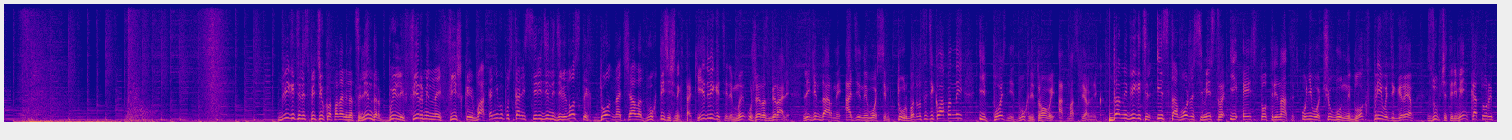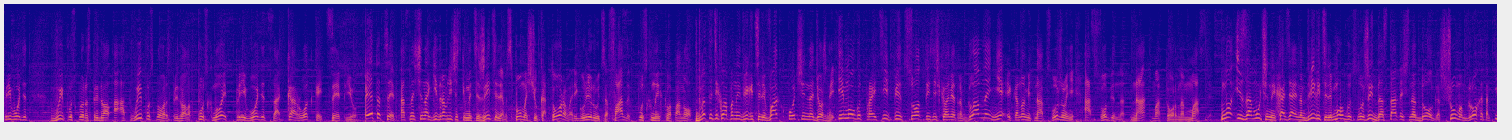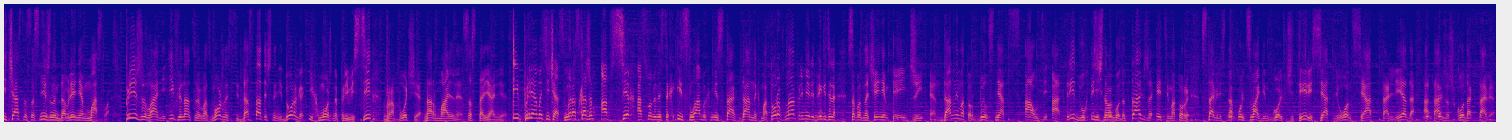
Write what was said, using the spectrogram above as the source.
Двигатели с пятью клапанами на цилиндр были фирменной фишкой ВАК. Они выпускались с середины 90-х до начала 2000-х. Такие двигатели мы уже разбирали. Легендарный 1.8 турбо 20-клапанный и поздний двухлитровый атмосферник. Данный двигатель из того же семейства EA113. У него чугунный блок в приводе ГРМ зубчатый ремень, который приводит выпускной распредвал, а от выпускного распредвала впускной приводится короткой цепью. Эта цепь оснащена гидравлическим натяжителем, с помощью которого регулируются фазы впускных клапанов. 20-клапанные двигатели ВАК очень надежные и могут пройти 500 тысяч километров. Главное не экономить на обслуживании, особенно на моторном масле. Но и замученные хозяином двигатели могут служить достаточно долго, с шумом, грохотом и часто со сниженным давлением масла. При желании и финансовой возможности достаточно недорого их можно привести в рабочее нормальное состояние. И прямо сейчас мы расскажем о всех особенностях и слабых местах данных моторов на примере двигателя с обозначением AGN. Данный мотор был снят с Audi A3 2000 года. Также эти моторы ставились на Volkswagen Golf 4, Seat Leon, Seat Toledo, а также Skoda Octavia.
